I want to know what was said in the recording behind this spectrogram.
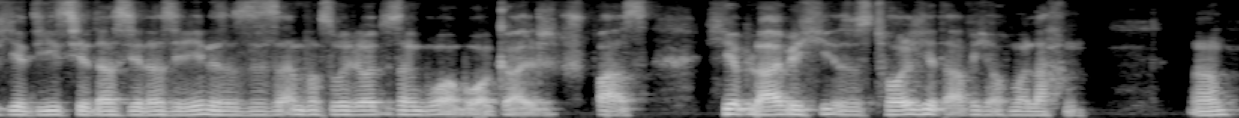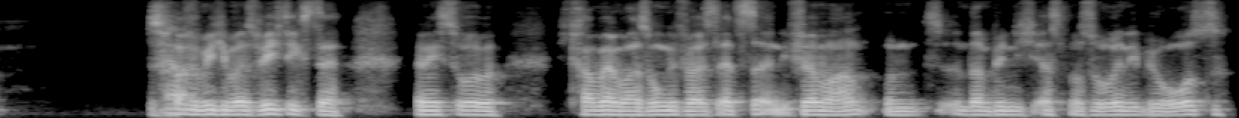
hier dies, hier das, hier das, hier jenes. Es ist einfach so, die Leute sagen, boah, boah, geil, Spaß. Hier bleibe ich, hier ist es toll, hier darf ich auch mal lachen. Ja. Das war ja. für mich immer das Wichtigste. Wenn ich so, ich kam ja mal so ungefähr als letzter in die Firma und, dann bin ich erstmal so in die Büros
